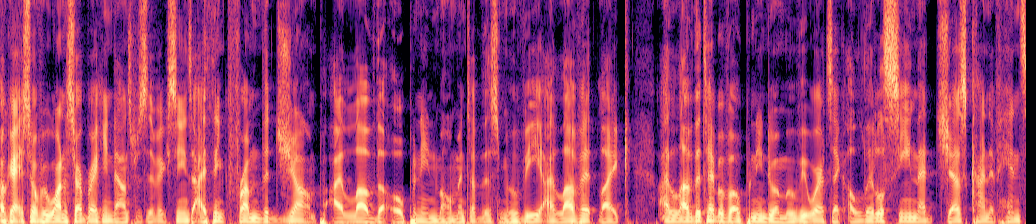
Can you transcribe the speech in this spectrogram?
Okay, so if we want to start breaking down specific scenes, I think from the jump, I love the opening moment of this movie. I love it like I love the type of opening to a movie where it's like a little scene that just kind of hints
